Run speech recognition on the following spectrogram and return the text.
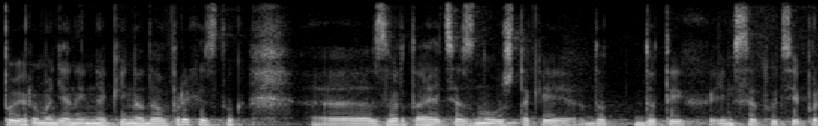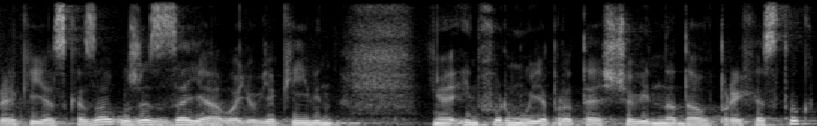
той громадянин, який надав прихисток, е, звертається знову ж таки до, до тих інституцій, про які я сказав, уже з заявою, в якій він е, інформує про те, що він надав прихисток,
